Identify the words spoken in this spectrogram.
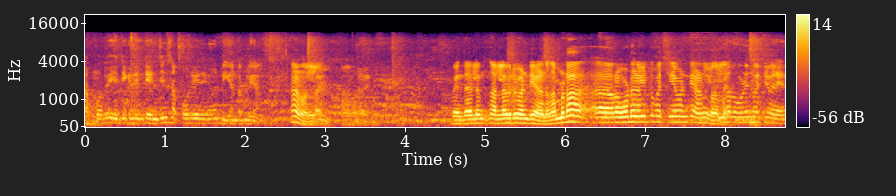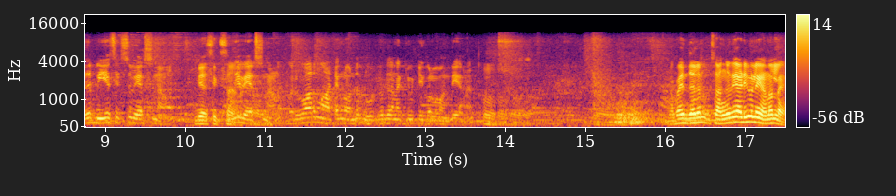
സപ്പോർട്ട് ചെയ്തിരിക്കുന്നത് എഞ്ചിൻ സപ്പോർട്ട് ചെയ്തിരിക്കുന്നത് ബി എം ഡബ്ല്യു ആണ്. ആണല്ലേ? അപ്പോൾ എന്തായാലും നല്ലൊരു വണ്ടിയാണ്. നമ്മുടെ റോഡുകൾക്ക് പറ്റിയ വണ്ടിയാണല്ലോ അല്ലേ? റോഡിന് പറ്റിയ അതായത് ബി എസ് സിക്സ് വേർഷനാണ് ബി എസ് സിക്സ് ആണ്. വേർഷൻ വേർഷനാണ് ഒരുപാട് മാറ്റങ്ങളുണ്ട്. ബ്ലൂടൂത്ത് കണക്ടിവിറ്റി ഒക്കെ ഉള്ള വണ്ടിയാണ്. അപ്പോൾ എന്തായാലും സംഗതി അടിപൊളിയാണല്ലേ?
